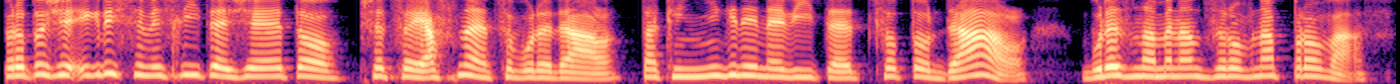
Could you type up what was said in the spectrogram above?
Protože i když si myslíte, že je to přece jasné, co bude dál, tak nikdy nevíte, co to dál bude znamenat zrovna pro vás.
